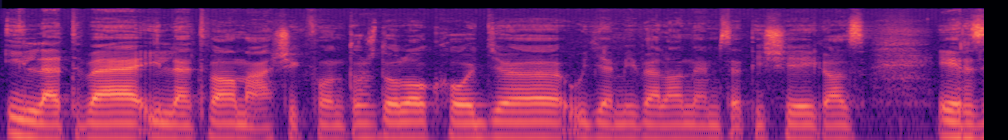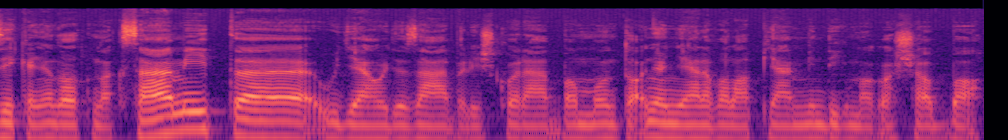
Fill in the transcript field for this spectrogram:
illetve, illetve a másik fontos dolog, hogy ugye mivel a nemzetiség az érzékeny adatnak számít, ugye, hogy az Ábel is korábban mondta, anyanyelv alapján mindig magasabb a,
